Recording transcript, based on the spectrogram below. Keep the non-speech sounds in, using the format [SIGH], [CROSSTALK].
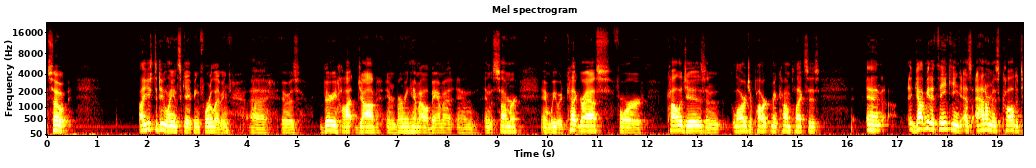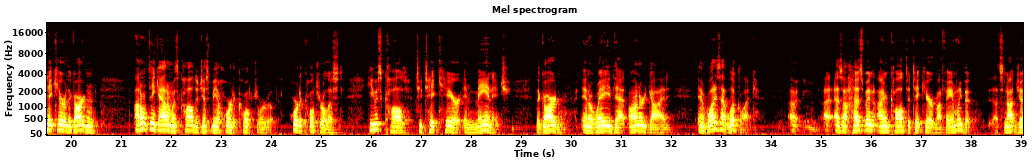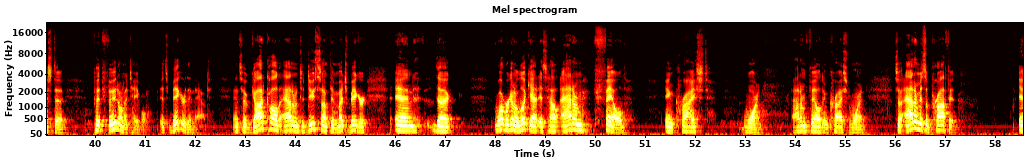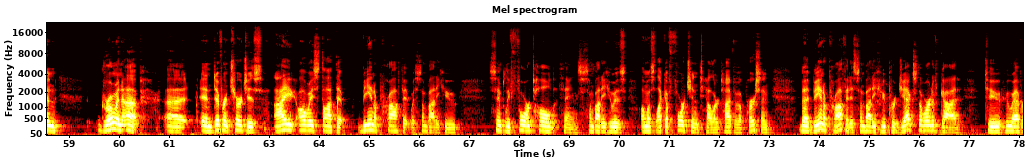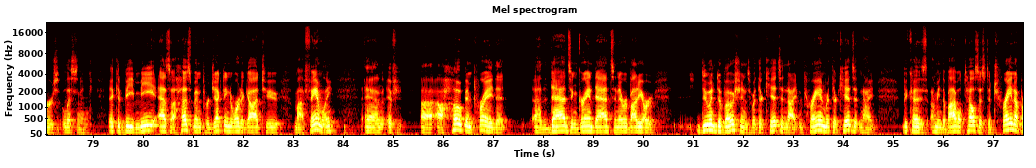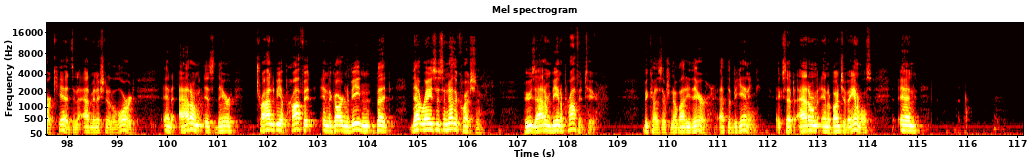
so I used to do landscaping for a living. Uh, it was very hot job in Birmingham, Alabama, and in the summer, and we would cut grass for colleges and large apartment complexes. And it got me to thinking as Adam is called to take care of the garden, I don't think Adam was called to just be a horticultural, horticulturalist. He was called to take care and manage the garden in a way that honored God. And what does that look like? Uh, as a husband, I'm called to take care of my family, but that's not just to put food on a table, it's bigger than that. And so God called Adam to do something much bigger. And the what we're going to look at is how Adam failed in Christ won. Adam failed in Christ won. So Adam is a prophet. And growing up uh, in different churches, I always thought that being a prophet was somebody who simply foretold things, somebody who is almost like a fortune teller type of a person. But being a prophet is somebody who projects the word of God to whoever's listening. It could be me as a husband projecting the word of God to my family. And if uh, I hope and pray that uh, the dads and granddads and everybody are doing devotions with their kids at night and praying with their kids at night because I mean the Bible tells us to train up our kids in the admonition of the Lord. And Adam is there trying to be a prophet in the Garden of Eden, but that raises another question. Who's Adam being a prophet to? Because there's nobody there at the beginning except Adam and a bunch of animals. And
